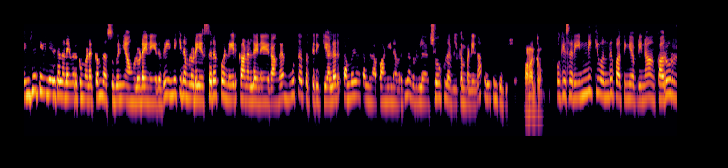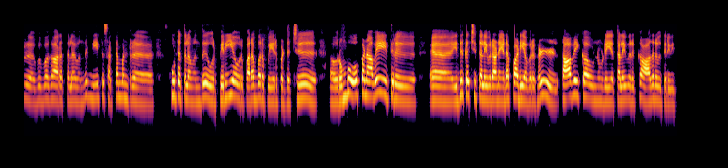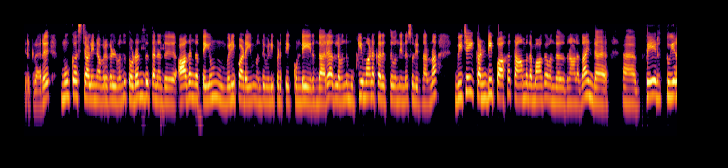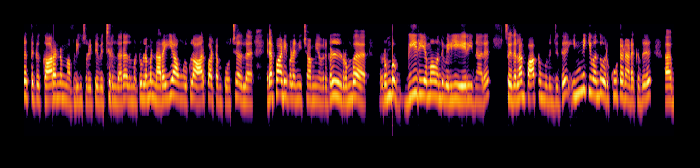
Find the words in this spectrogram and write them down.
MJ TV நேர்கள் அனைவருக்கும் வணக்கம். நான் சுகன்யா அவங்களோட இணைகிறது. இன்னைக்கு நம்மளுடைய சிறப்பு நேர்காணல்ல இணையறாங்க மூத்த பத்திரிகையாளர் தமிழா தமிழா பாண்டியன் அவர்கள். அவர்களை ஷோக்குள்ள வெல்கம் பண்ணிடலாம். வெல்கம் டு தி ஷோ வணக்கம். Okay sir. இன்னைக்கு வந்து பாத்தீங்க அப்படின்னா கரூர் விவகாரத்துல வந்து நேற்று சட்டமன்ற கூட்டத்தில் வந்து ஒரு பெரிய ஒரு பரபரப்பு ஏற்பட்டுச்சு. ரொம்ப ஓப்பனாகவே திரு எதிர்கட்சி எதிர்க்கட்சி தலைவரான எடப்பாடி அவர்கள் தாவேக்காவுடைய தலைவருக்கு ஆதரவு தெரிவித்திருக்கிறாரு. மு க ஸ்டாலின் அவர்கள் வந்து தொடர்ந்து தனது ஆதங்கத்தையும் வெளிப்பாடையும் வந்து வெளிப்படுத்தி கொண்டே இருந்தார். அதில் வந்து முக்கியமான கருத்து வந்து என்ன சொல்லியிருந்தாருன்னா விஜய் கண்டிப்பாக தாமதமாக வந்ததுனால தான் இந்த பேர் துயரத்துக்கு காரணம் அப்படின்னு சொல்லி சொல்லிட்டு வச்சிருந்தாரு. அது மட்டும் இல்லாம நிறைய அவங்களுக்குள்ள ஆர்ப்பாட்டம் போச்சு. அதுல எடப்பாடி பழனிசாமி அவர்கள் ரொம்ப ரொம்ப வீரியமா வந்து வெளியே ஏறினாரு. ஸோ இதெல்லாம் பார்க்க முடிஞ்சுது. இன்னைக்கு வந்து ஒரு கூட்டம் நடக்குது.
